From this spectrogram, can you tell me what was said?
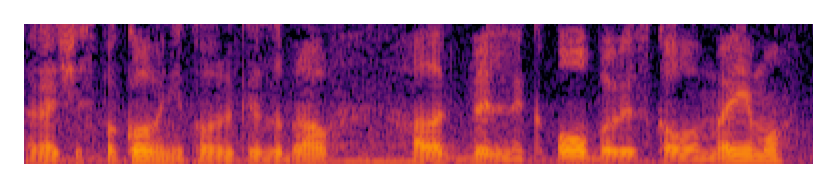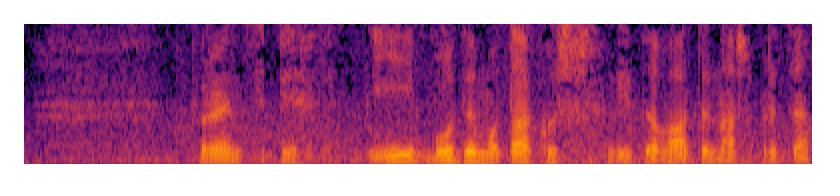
Речі спаковані, коврики забрав. Холодильник обов'язково миємо. Принципі. І будемо також віддавати наш прицеп.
